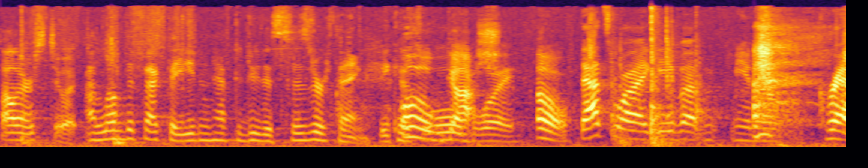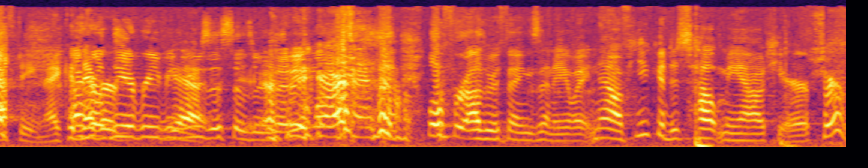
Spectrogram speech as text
That's all there is to it. I love the fact that you didn't have to do the scissor thing because Oh, oh gosh. boy, Oh. that's why I gave up. You know, crafting. I could I never. hardly ever even yeah. use the scissors anymore. well, for other things anyway. Now, if you could just help me out here. Sure.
